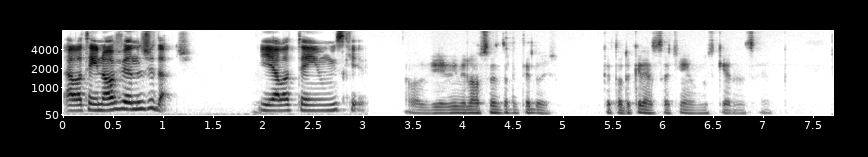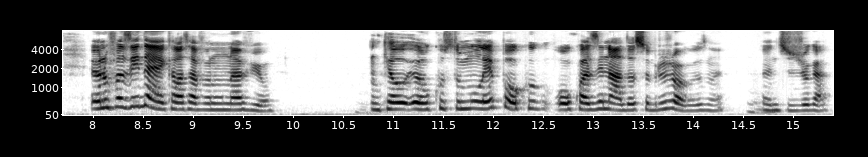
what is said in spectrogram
Ela tem 9 anos de idade. E ela tem um isqueiro. Ela vive em 1932. Porque toda criança tinha um isqueiro nessa época. Eu não fazia ideia que ela tava num navio. Que eu, eu costumo ler pouco ou quase nada sobre os jogos, né? Antes de jogar.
